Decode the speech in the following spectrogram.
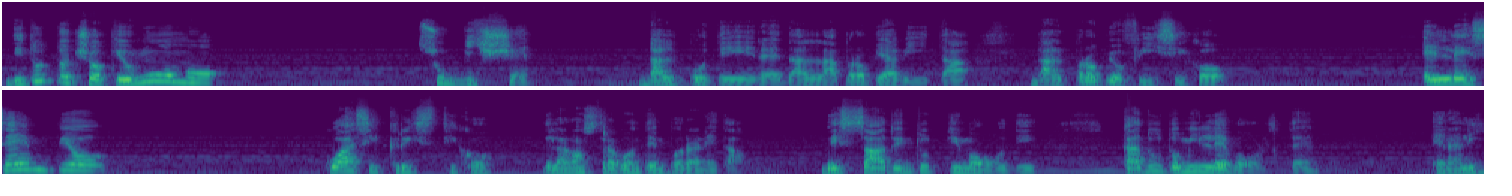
di tutto ciò che un uomo subisce dal potere, dalla propria vita, dal proprio fisico. È l'esempio quasi cristico della nostra contemporaneità, vessato in tutti i modi, caduto mille volte. Era lì.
